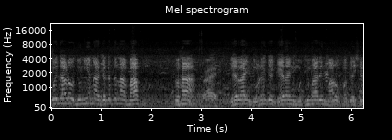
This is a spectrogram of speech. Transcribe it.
કોઈ દાડો દુનિયાના જગતના બાપ ડોહા ઘેર આવીને ધોણે કે ઘેર આવીને મુઠ્ઠી મારીને મારો પગે છે.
